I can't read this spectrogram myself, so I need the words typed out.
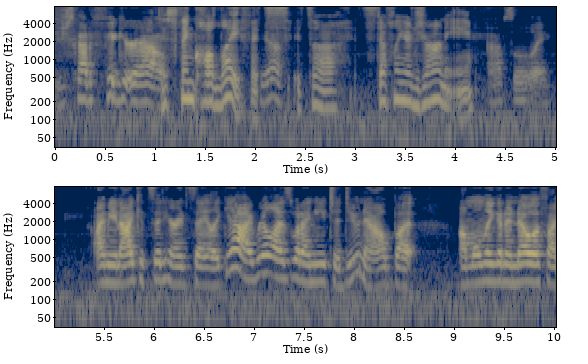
You just got to figure it out. this thing called life. It's Yeah. it's a it's definitely a journey. Absolutely. I mean, I could sit here and say like, yeah, I realize what I need to do now, but I'm only going to know if I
